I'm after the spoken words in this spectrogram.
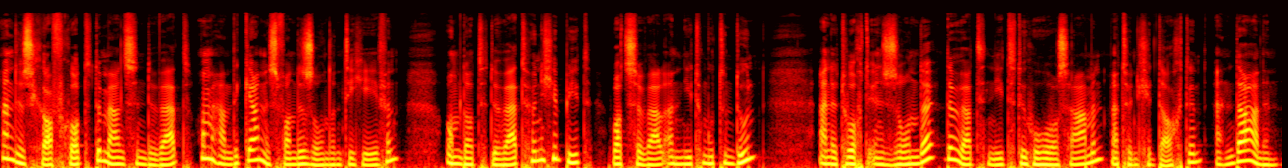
en dus gaf God de mensen de wet om hen de kennis van de zonden te geven, omdat de wet hun gebiedt wat ze wel en niet moeten doen, en het wordt een zonde de wet niet te gehoorzamen met hun gedachten en daden.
